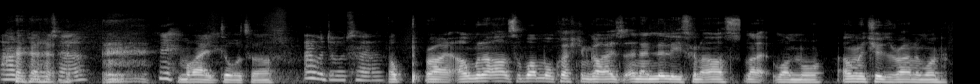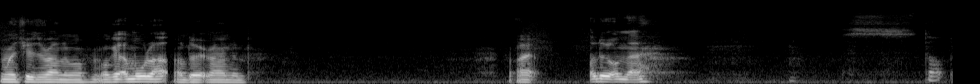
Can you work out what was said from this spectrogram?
A daughter. My daughter. A daughter. Oh, right. I'm gonna answer one more question, guys, and then Lily's gonna ask like one more. I'm gonna choose a random one. I'm gonna choose a random one. We'll get them all up. I'll do it random. Right. I'll do it on there. Stop.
